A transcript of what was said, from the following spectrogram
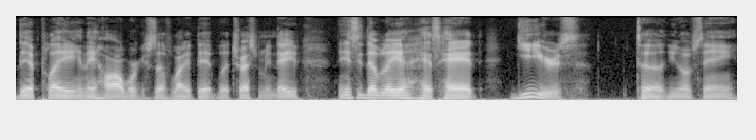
their play and their hard work and stuff like that. But trust me, they the NCAA has had years to, you know what I'm saying,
